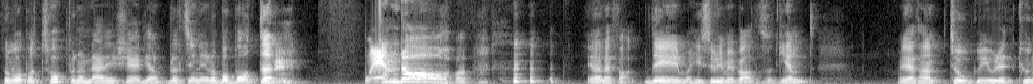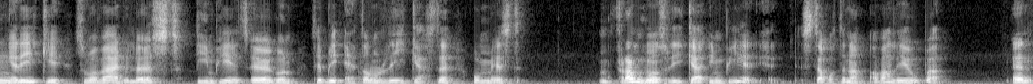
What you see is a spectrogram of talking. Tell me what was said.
de var på toppen av näringskedjan. Plötsligt är de på botten. På en dag! I alla fall, det är historien med Baltasar Gelt. är att han tog och gjorde ett kungarike som var värdelöst i Imperiets ögon till att bli ett av de rikaste och mest framgångsrika Staterna av allihopa. Men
